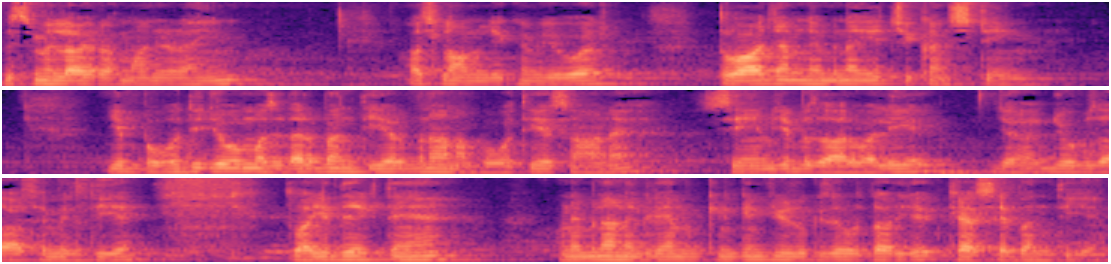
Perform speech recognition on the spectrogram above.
बिसमीम अस्सलाम व्यूअर। तो आज हमने बनाई है चिकन स्टीम। ये बहुत ही जो मज़ेदार बनती है और बनाना बहुत ही आसान है। सेम ये बाज़ार वाली है, जहाँ जो बाज़ार से मिलती है। तो आइए देखते हैं, उन्हें बनाने के लिए हम किन किन चीज़ों की ज़रूरत आ रही है कैसे बनती है।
